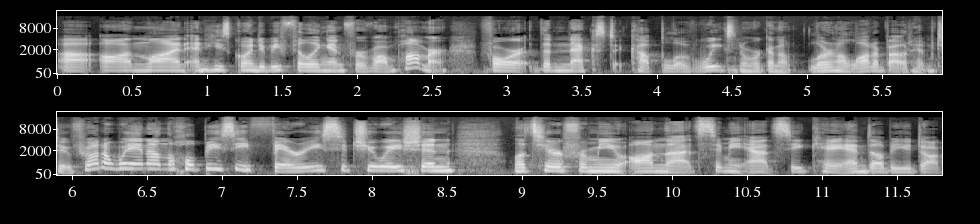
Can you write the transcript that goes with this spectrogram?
uh, online, and he's going to be filling in for Vaughn Palmer for the next couple of weeks, and we're going to learn a lot about him too. If you want to weigh in on the whole BC ferry situation, let's hear from you on that. Simi at cknw.com.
